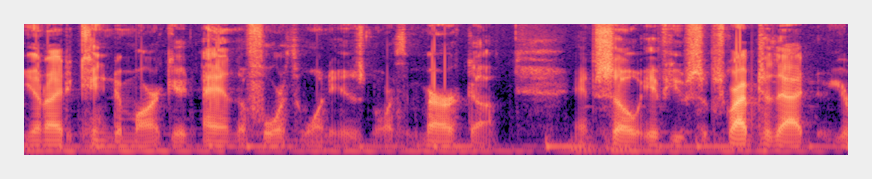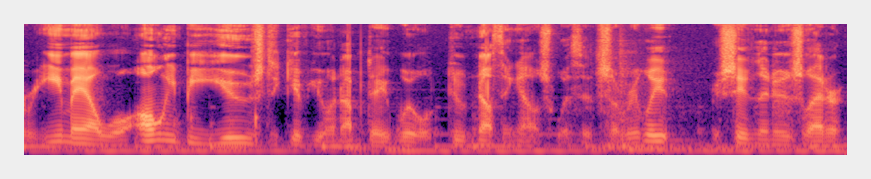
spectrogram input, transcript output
United Kingdom market, and the fourth one is North America. And so, if you subscribe to that, your email will only be used to give you an update. We will do nothing else with it. So, really, receive the newsletter.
